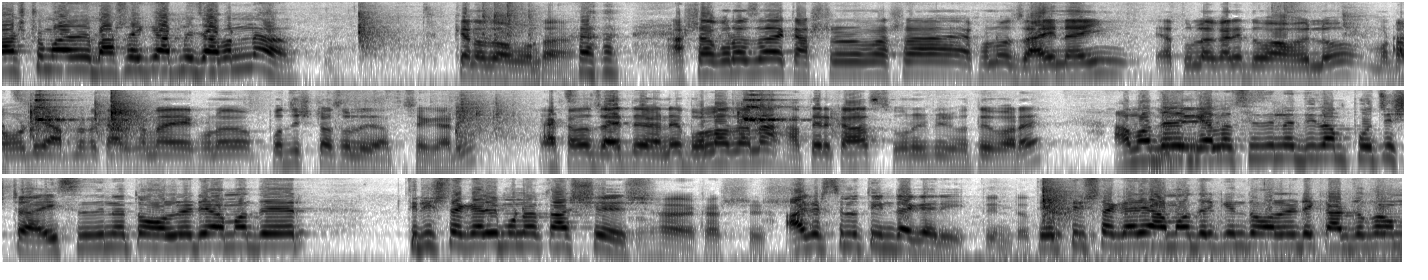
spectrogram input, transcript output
কাস্টমারের বাসায় কি আপনি যাবেন না? কেন যাব না? আশা করা যায় কাস্টমার বাসা এখনও যায় নাই এতলা গাড়ি দেওয়া হলো মোটামুটি আপনার কারখানায় এখনও পঁচিশটা চলে যাচ্ছে গাড়ি। একটাও যাইতে হয় না বলা যায় না হাতের কাজ উনিশ বিশ হতে পারে। আমাদের গেল সিজনে দিলাম পঁচিশটা এই সিজনে তো অলরেডি আমাদের তিরিশটা গাড়ি মনে হয় কাজ শেষ। হ্যাঁ কাজ শেষ। ছিল তিনটা গাড়ি। তেত্রিশটা গাড়ি আমাদের কিন্তু অলরেডি কার্যক্রম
